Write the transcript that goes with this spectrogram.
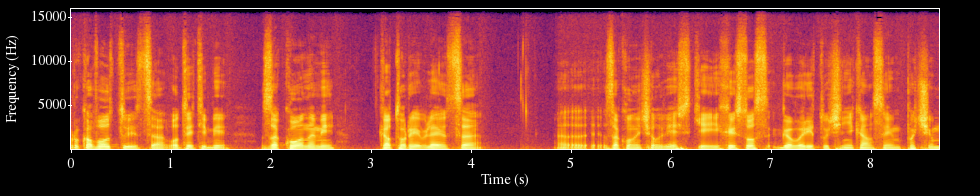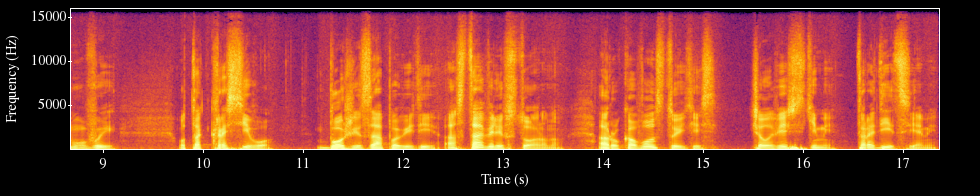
руководствуются вот этими законами, которые являются э, законы человеческие. И Христос говорит ученикам своим, почему вы вот так красиво Божьи заповеди оставили в сторону, а руководствуетесь человеческими традициями.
